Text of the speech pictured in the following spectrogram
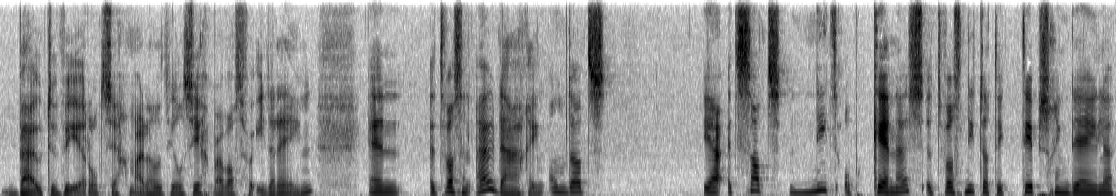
buitenwereld, zeg maar. Dat het heel zichtbaar was voor iedereen. En het was een uitdaging, omdat ja, het zat niet op kennis. Het was niet dat ik tips ging delen.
